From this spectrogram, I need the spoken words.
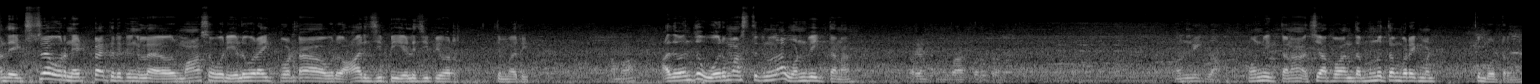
அந்த எக்ஸ்ட்ரா ஒரு நெட் பேக் இருக்குங்கள ஒரு மாதம் ஒரு எழுபது ரூபாய்க்கு போட்டால் ஒரு ஆறு ஜிபி ஏழு ஜிபி வர மாதிரி. ஆமாம் அது வந்து ஒரு மாதத்துக்குங்களா ஒன் வீக் தானா? சொல்கிறேன் ஒன் வீக் தான். ஒன் வீக் தானா? சரி அப்போ அந்த முந்நூற்றம்பது ரூபாய்க்கு மட்டும் போட்டுருங்க.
